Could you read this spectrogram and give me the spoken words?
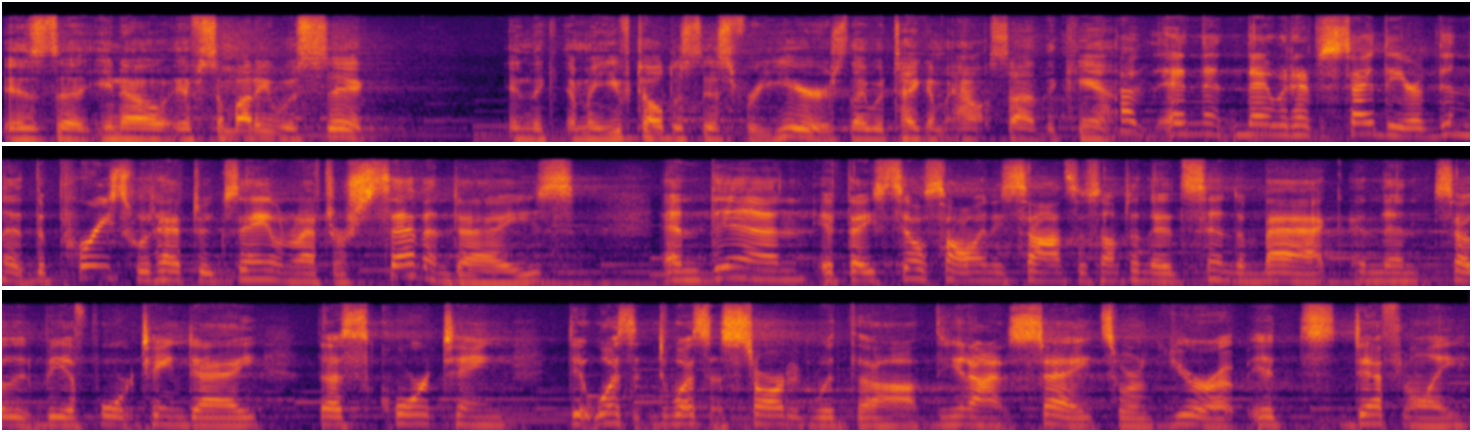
Is that you know if somebody was sick. In the, I mean, you've told us this for years. They would take them outside the camp. Uh, And then they would have to stay there. Then the, the priest would have to examine them after seven days. And then if they still saw any signs of something, they'd send them back. And then so it'd be a 14 day, thus quarantine. It wasn't, it wasn't started with uh, the United States or Europe. It's definitely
